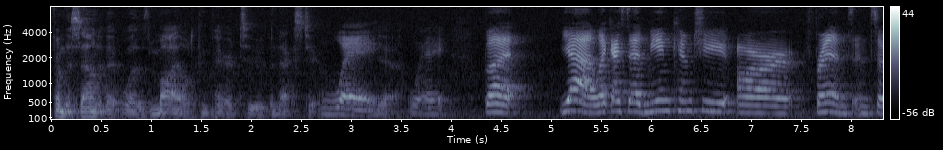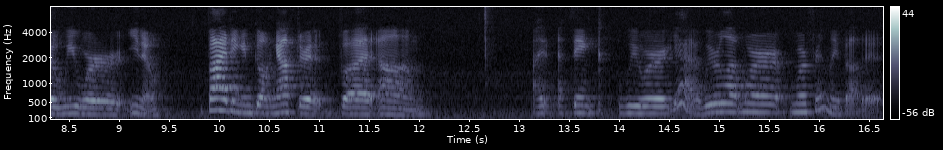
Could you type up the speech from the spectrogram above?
from the sound of it, was mild compared to the next two. Way, Yeah. way. But yeah, like I said, me and Kimchi are friends, and so we were, you know, fighting and going after it. But um, I, I think we were, yeah, we were a lot more more friendly about it.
